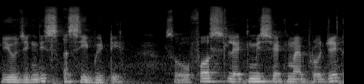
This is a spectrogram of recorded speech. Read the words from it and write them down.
using this uh, cbt so first let me set my project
